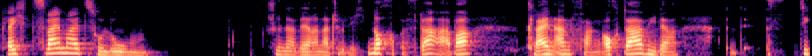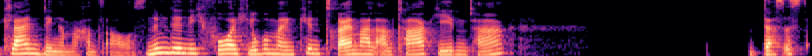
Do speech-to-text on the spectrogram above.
gleich zweimal zu loben. Schöner wäre natürlich noch öfter, aber klein anfangen. Auch da wieder. Die kleinen Dinge machen es aus. Nimm dir nicht vor, ich lobe mein Kind dreimal am Tag, jeden Tag. Das ist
